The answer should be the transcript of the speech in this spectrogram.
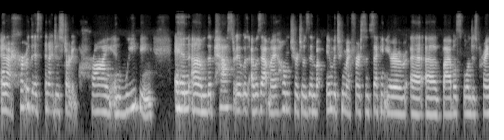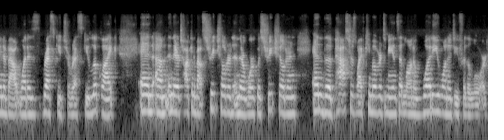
and I heard this and I just started crying and weeping. And um, the pastor, it was I was at my home church. It was in, in between my first and second year uh, of Bible school and just praying about what does rescue to rescue look like. And um, and they were talking about street children and their work with street children. And the pastor's wife came over to me and said, Lana, what do you want to do for the Lord?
